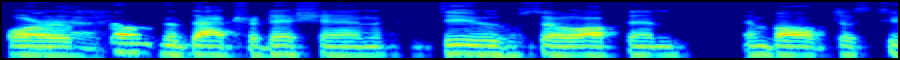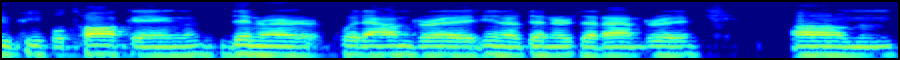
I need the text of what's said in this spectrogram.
or Yeah. films of that tradition do so often involve just two people talking dinner with andre you know dinners at andre um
